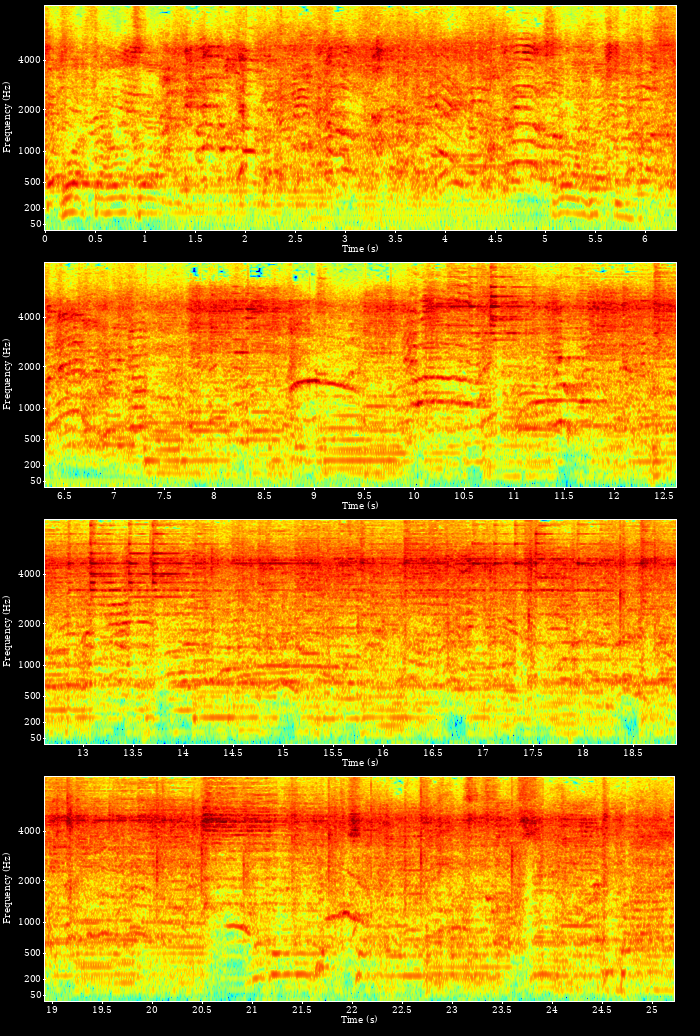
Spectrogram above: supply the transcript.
What's Roland začne. Nothing you get, Jack. Nothing's not cheap.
